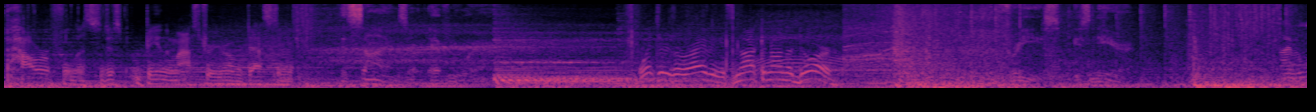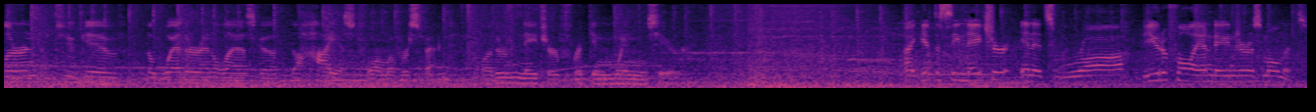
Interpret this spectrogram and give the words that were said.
powerfulness to just being the master of your own destiny. The signs are everywhere. Winter's arriving, it's knocking on the door. The freeze is near. I've learned to give the weather in Alaska the highest form of respect. Mother Nature frickin' wins here. I get to see nature in its raw, beautiful, and dangerous moments.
